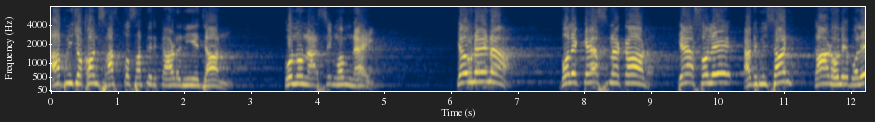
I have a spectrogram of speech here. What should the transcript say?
আপনি যখন স্বাস্থ্য সাথীর কার্ড নিয়ে যান, কোনো নার্সিং হোম নেয় কেউ নেয় না। বলে ক্যাশ না কার্ড। ক্যাশ হলে অ্যাডমিশন, কার্ড হলে বলে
